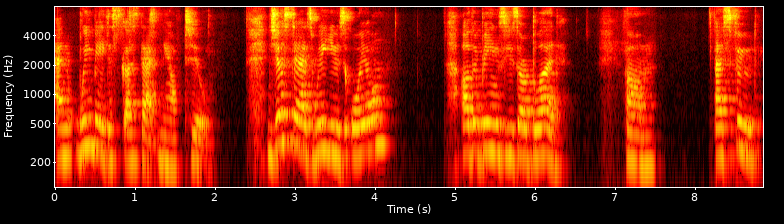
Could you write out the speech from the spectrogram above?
And we may discuss that now too. Just as we use oil, other beings use our blood um, as food,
